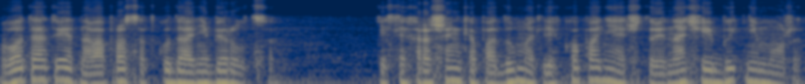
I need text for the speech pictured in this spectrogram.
Вот и ответ на вопрос, откуда они берутся. Если хорошенько подумать, легко понять, что иначе и быть не может.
